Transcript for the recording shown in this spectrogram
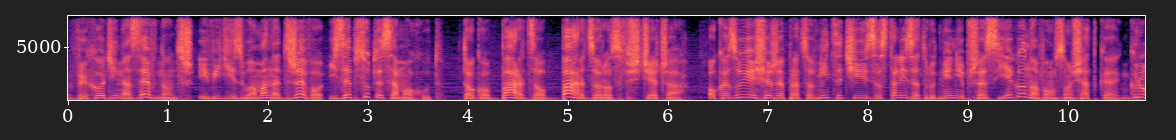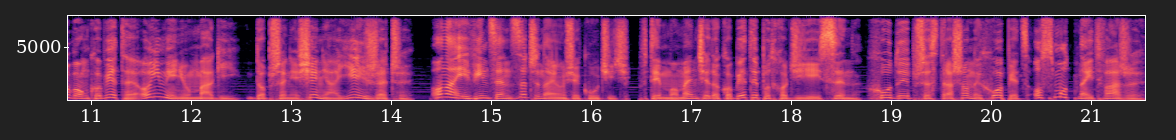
Wychodzi na zewnątrz i widzi złamane drzewo i zepsuty samochód. To go bardzo, bardzo rozwściecza. Okazuje się, że pracownicy ci zostali zatrudnieni przez jego nową sąsiadkę, grubą kobietę o imieniu Maggie, do przeniesienia jej rzeczy. Ona i Vincent zaczynają się kłócić. W tym momencie do kobiety podchodzi jej syn, chudy, przestraszony chłopiec o smutnej twarzy.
